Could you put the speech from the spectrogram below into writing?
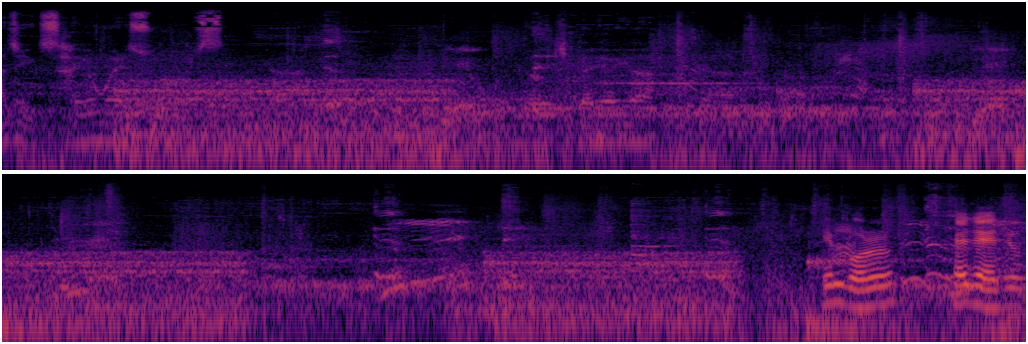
아직 사용할 수 힘불 해제해주.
